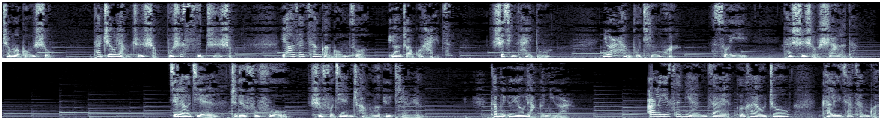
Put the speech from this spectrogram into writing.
陈某供述，他只有两只手，不是四只手，要在餐馆工作，要照顾孩子，事情太多。女儿很不听话，所以他失手杀了她。据了解，这对夫妇是福建长乐玉田人，他们育有两个女儿。二零一三年在俄亥俄州开了一家餐馆，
